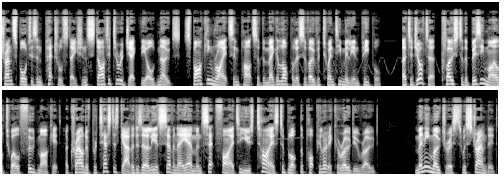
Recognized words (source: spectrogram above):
transporters and petrol stations started to reject the old notes, sparking riots in parts of the megalopolis of over 20 million people. At Ojota, close to the busy Mile 12 food market, a crowd of protesters gathered as early as 7 a.m. and set fire to used tires to block the popular Ikorodu road. Many motorists were stranded.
